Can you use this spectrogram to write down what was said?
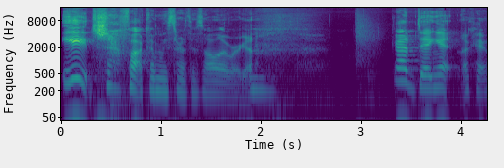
Each. Fuck, let me start this all over again. God dang it. Okay.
